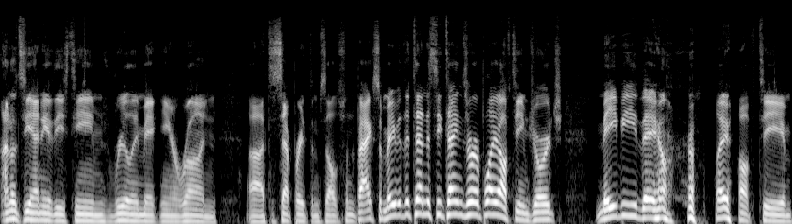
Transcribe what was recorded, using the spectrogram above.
I don't see any of these teams really making a run uh, to separate themselves from the pack. So maybe the Tennessee Titans are a playoff team, George. Maybe they are a playoff team.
